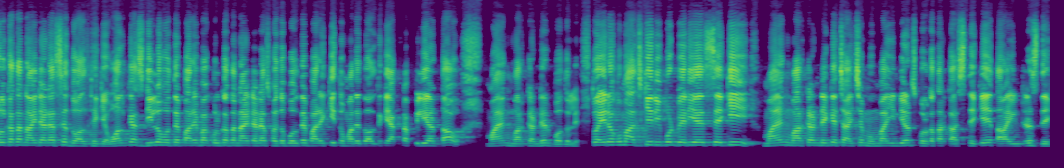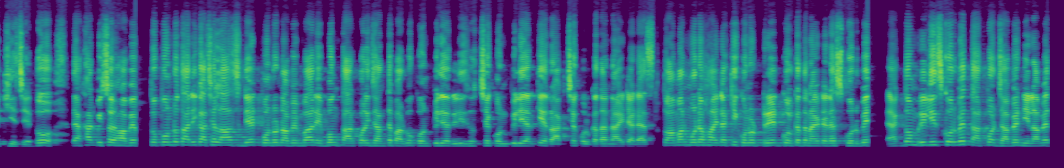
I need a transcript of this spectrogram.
কলকাতা নাইট রাইডার্সের দল থেকে। ওয়ার্ল্ড ক্যাশ ডিলও হতে পারে বা কলকাতা নাইট রাইডার্স হয়তো বলতে পারে কি তোমাদের দল থেকে একটা প্লেয়ার দাও মায়াঙ্ক মার্কান্ডের বদলে। তো এরকম আজকে রিপোর্ট বেরিয়ে এসেছে কি মায়াঙ্ক মার্কান্ডেকে চাইছে মুম্বাই ইন্ডিয়ান্স কলকাতার কাছ থেকে তারা ইন্টারেস্ট দেখিয়েছে। তো দেখার বিষয় হবে, তো পনেরো তারিখ আছে লাস্ট ডেট পনেরো নভেম্বর এবং তারপরে জানতে পারব কোন প্লেয়ার রিলিজ হচ্ছে, কোন প্লেয়ারকে রাখছে কলকাতা নাইট রাইডার্স। তো আমার মনে হয় না কি কোনো ট্রেড কলকাতা নাইট রাইডার্স করবে, একদম রিলিজ করবে, তারপর যাবে নিলামে,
